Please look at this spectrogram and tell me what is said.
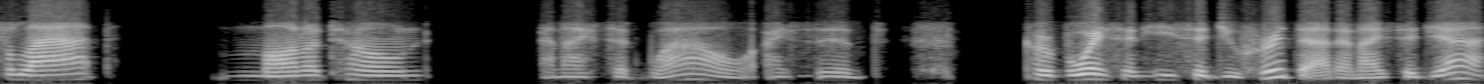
flat, monotone, and I said, wow. I said, her voice, and he said, you heard that? And I said, yeah.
